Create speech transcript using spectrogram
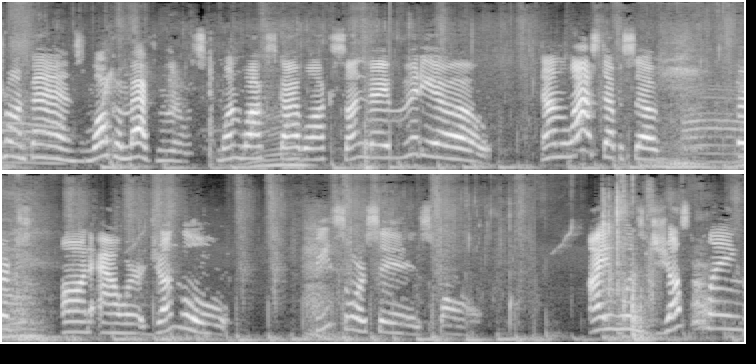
Cybertron fans, and welcome back to another One Block Skyblock Sunday video. Now, in the last episode, on our jungle resources farm. I was just playing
